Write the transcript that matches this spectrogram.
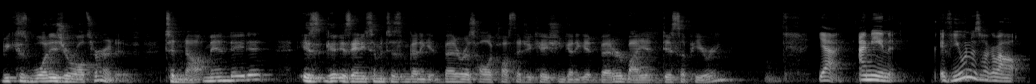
Because what is your alternative? To not mandate it? Is, is anti Semitism going to get better? Is Holocaust education going to get better by it disappearing? Yeah. I mean, if you want to talk about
